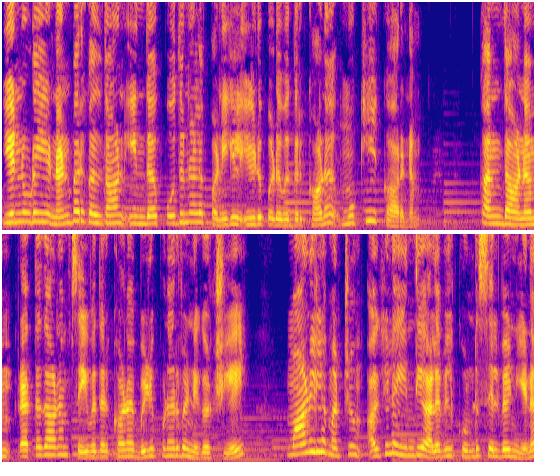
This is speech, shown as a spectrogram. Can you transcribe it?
என்னுடைய நண்பர்கள்தான் இந்த பொதுநலப் பணியில் ஈடுபடுவதற்கான முக்கிய காரணம். கண்தானம் இரத்த தானம் செய்வதற்கான விழிப்புணர்வு நிகழ்ச்சியை மாநில மற்றும் அகில இந்திய அளவில் கொண்டு செல்வேன் என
